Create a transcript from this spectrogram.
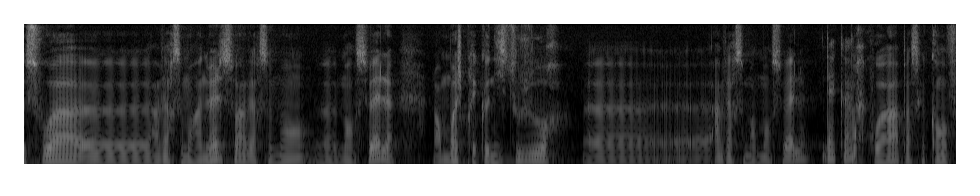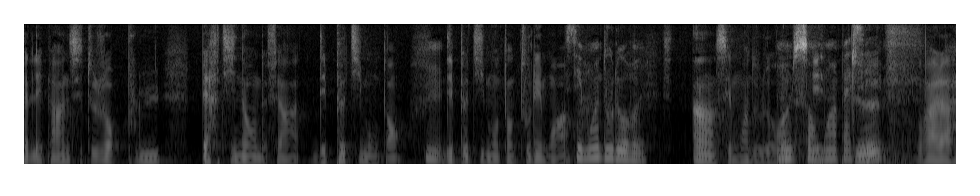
soit un versement annuel, soit un versement mensuel. Alors moi, je préconise toujours euh, un versement mensuel. D'accord. Pourquoi? Parce que quand on fait de l'épargne, c'est toujours plus pertinent de faire des petits montants, hmm. des petits montants tous les mois. C'est moins douloureux un, c'est moins douloureux. On le sent moins passer. Deux, voilà,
